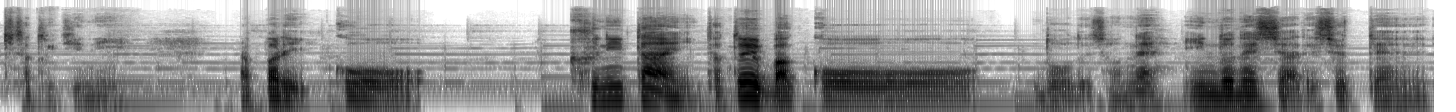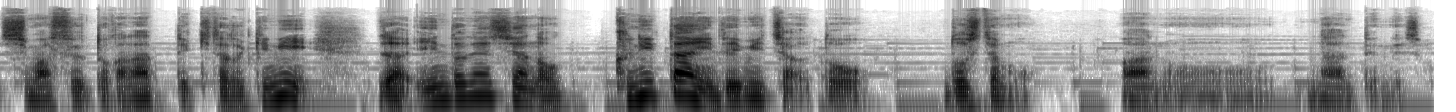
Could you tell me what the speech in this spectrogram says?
きたときに、やっぱりこう、国単位、例えばこう、どうでしょうね、インドネシアで出店しますとかなってきたときに、じゃあインドネシアの国単位で見ちゃうと、どうしても、あのなんて言うんでしょう。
